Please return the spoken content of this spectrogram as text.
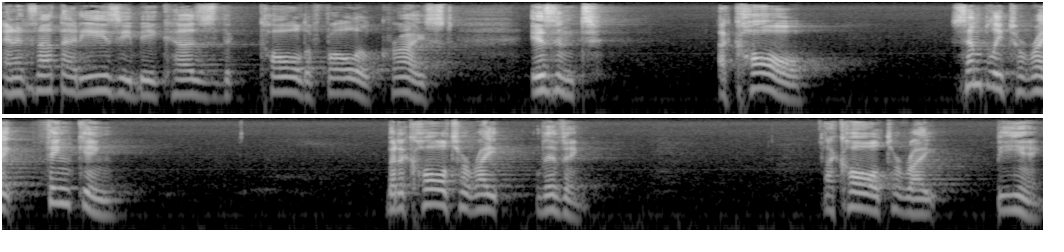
And it's not that easy because the call to follow Christ isn't a call simply to right thinking, but a call to right living, a call to right being.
